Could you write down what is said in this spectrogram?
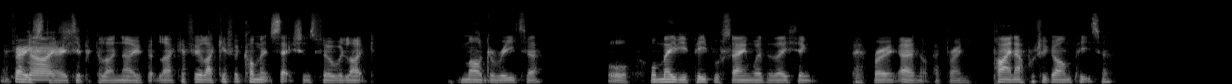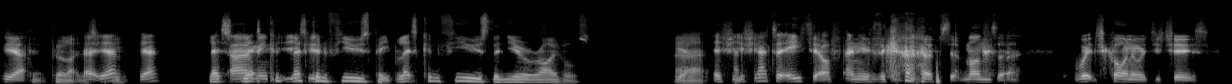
very Nice. stereotypical i know but like i feel like if a comment section's filled with like margarita or or maybe people saying whether they think pepperoni uh, not pepperoni pineapple should go on pizza yeah, I feel like uh, this could yeah, be- yeah. Let's I let's mean, con- let's could- confuse people let's confuse the new arrivals Yeah. Uh, if you, and- if you had to eat it off any of the curbs at Monza, which corner would you choose?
